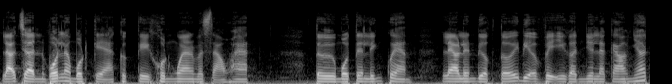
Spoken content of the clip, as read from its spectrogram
Lão Trần vốn là một kẻ cực kỳ khôn ngoan và xảo hoạt. Từ một tên lính quèn leo lên được tới địa vị gần như là cao nhất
